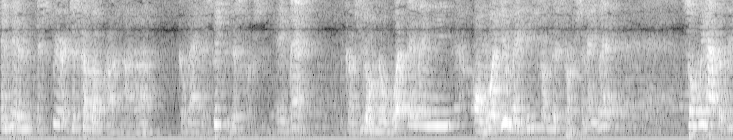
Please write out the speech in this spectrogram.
and then the spirit just comes up. Uh, no, no, no. Go back and speak to this person. Amen. Because you don't know what they may need or what you may need from this person. Amen. So we have to be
